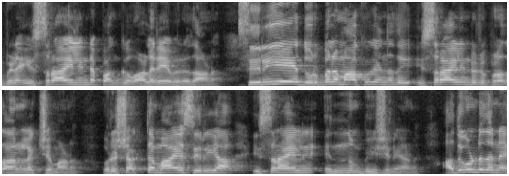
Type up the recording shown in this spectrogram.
ഇവിടെ ഇസ്രായേലിന്റെ പങ്ക് വളരെ വലുതാണ്. സിറിയയെ ദുർബലമാക്കുക എന്നത് ഇസ്രായേലിന്റെ ഒരു പ്രധാന ലക്ഷ്യമാണ്. ഒരു ശക്തമായ സിറിയ ഇസ്രായേലിന് എന്നും ഭീഷണിയാണ്. അതുകൊണ്ട് തന്നെ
